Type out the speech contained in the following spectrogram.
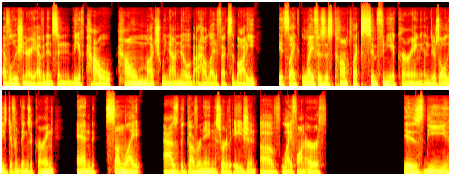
evolutionary evidence and the how how much we now know about how light affects the body it's like life is this complex symphony occurring and there's all these different things occurring and sunlight as the governing sort of agent of life on earth is the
